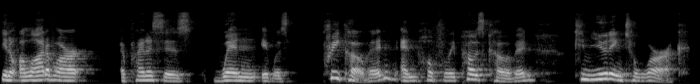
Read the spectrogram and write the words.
you know, a lot of our apprentices, when it was pre-COVID and hopefully post-COVID, commuting to work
